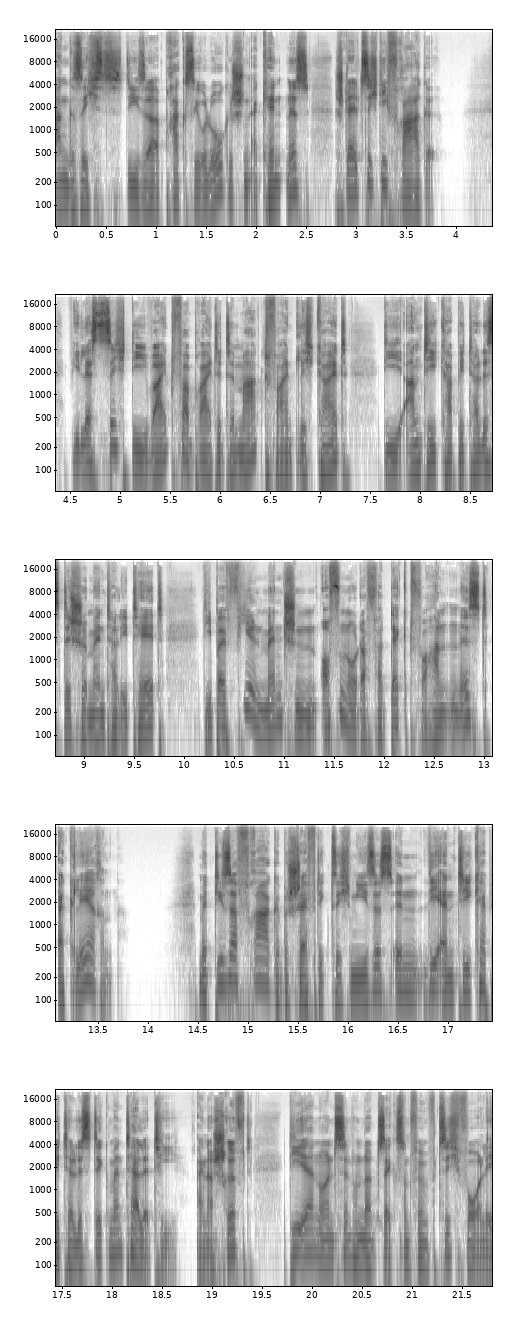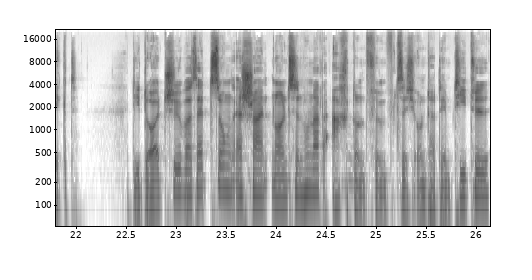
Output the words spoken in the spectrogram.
Angesichts dieser praxiologischen Erkenntnis stellt sich die Frage, wie lässt sich die weit verbreitete Marktfeindlichkeit, die antikapitalistische Mentalität, die bei vielen Menschen offen oder verdeckt vorhanden ist, erklären? Mit dieser Frage beschäftigt sich Mises in The Anti-Capitalistic Mentality, einer Schrift, die er 1956 vorlegt. Die deutsche Übersetzung erscheint 1958 unter dem Titel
